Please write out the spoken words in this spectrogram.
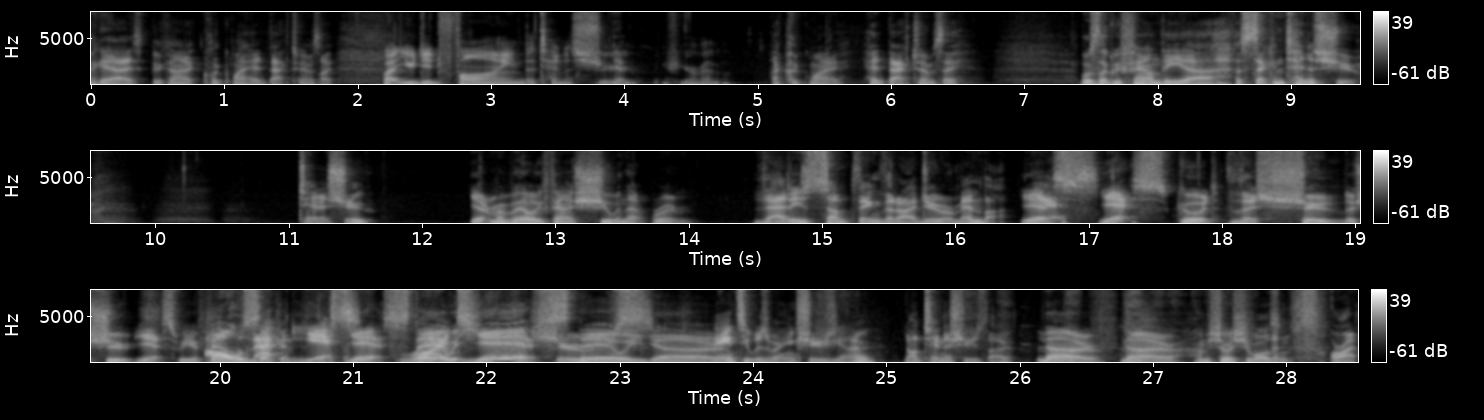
Okay, I kind of click my head back to him. It's like But you did find a tennis shoe, if you remember. I click my head back to him and say, "Looks like we found the uh, the second tennis shoe." Tennis shoe? Yeah, remember how we found a shoe in that room? That is something that I do remember. Yes, yes, good. The shoe. The shoe. Yes, we have found oh, the that. second. Yes. Yes, Right. there we, yes, Shoes. there we go. Nancy was wearing shoes, you know. Not tennis shoes, though. No, no, I'm sure she wasn't. All right.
